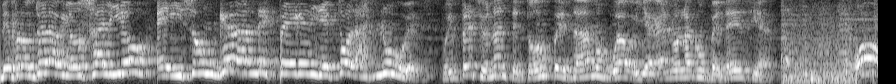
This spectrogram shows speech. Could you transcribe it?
De pronto el avión salió e hizo un gran despegue directo a las nubes. Fue impresionante. Todos pensábamos, wow, ya ganó la competencia. ¡Oh!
